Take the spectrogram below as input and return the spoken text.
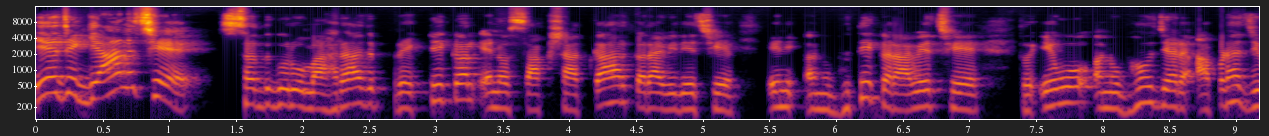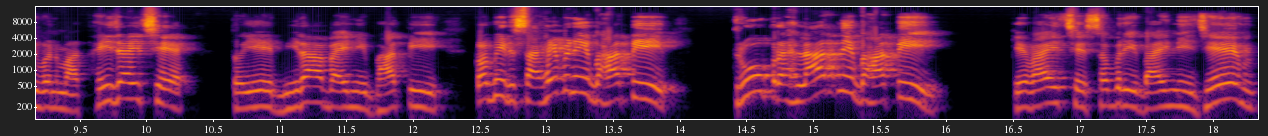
એ જે જ્ઞાન છે, સદગુરુ મહારાજ પ્રેક્ટિકલ એનો સાક્ષાત્કાર કરાવી દે છે, એની અનુભૂતિ કરાવે છે. તો એવો અનુભવ જ્યારે આપણા જીવનમાં થઈ જાય છે, તો એ મીરાબાઈની ભાતિ, કબીર સાહેબની ભાતિ, ધ્રુવ પ્રહલાદની ભાતિ કહેવાય છે, સબરીબાઈની જેમ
